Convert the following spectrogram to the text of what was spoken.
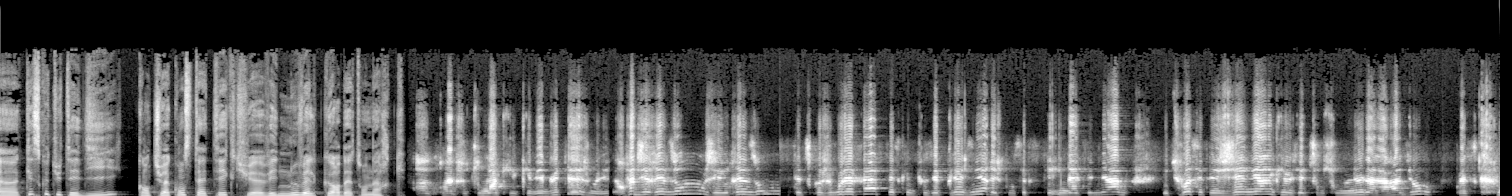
Euh, qu'est-ce que tu t'es dit quand tu as constaté que tu avais une nouvelle corde à ton arc Incroyable, surtout moi qui, débutais, je me dis, en fait j'ai raison, j'ai eu raison, c'était ce que je voulais faire, c'était ce qui me faisait plaisir et je pensais que c'était inatteignable. Et tu vois, c'était génial qu'il y ait eu cette chanson nulle à la radio, parce que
